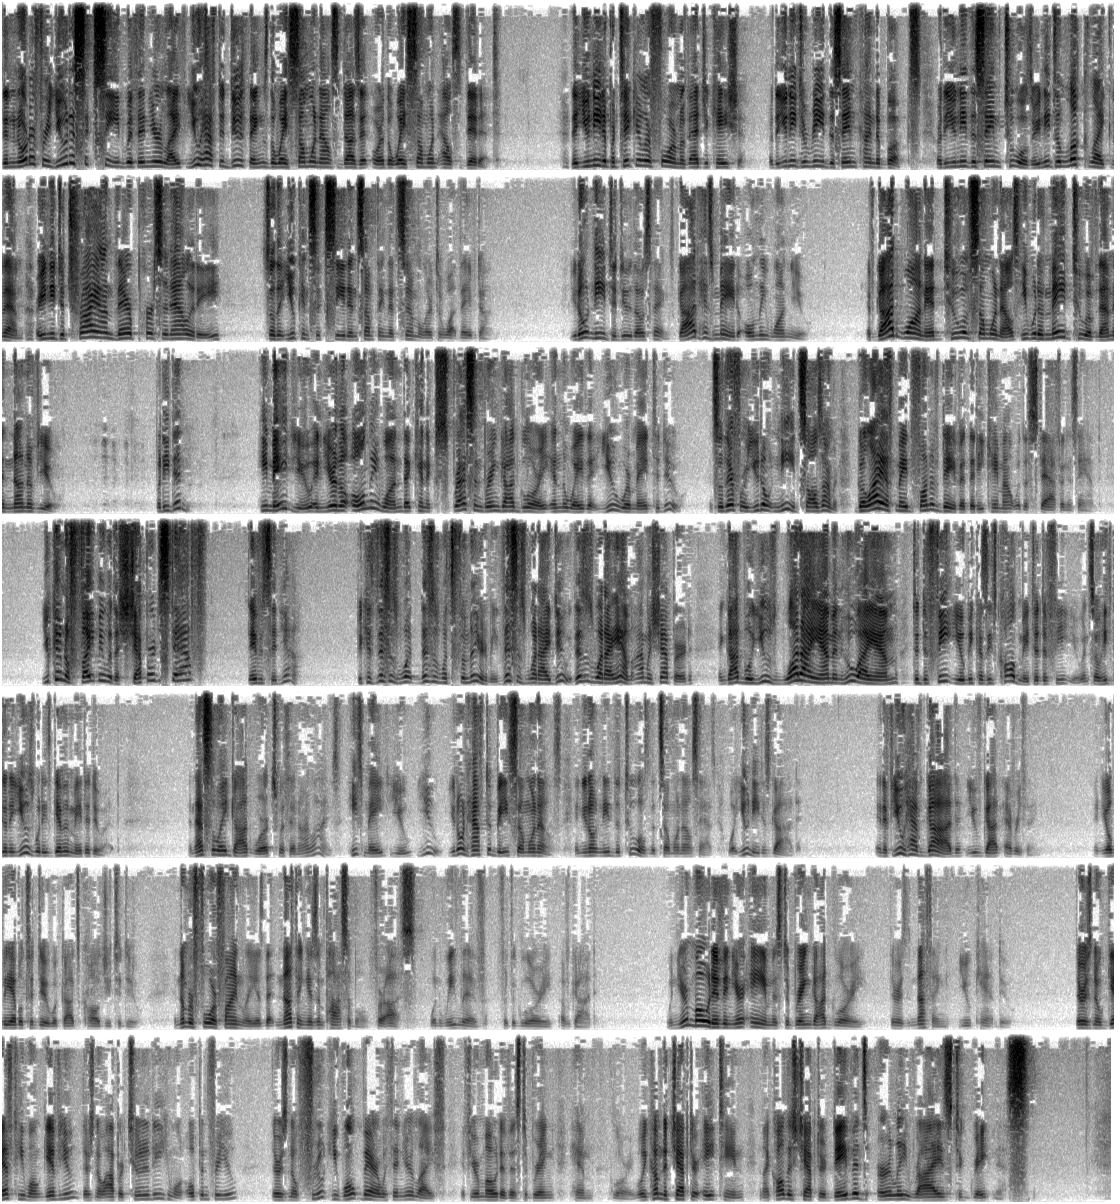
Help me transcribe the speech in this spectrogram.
That in order for you to succeed within your life, you have to do things the way someone else does it or the way someone else did it. That you need a particular form of education or that you need to read the same kind of books, or that you need the same tools, or you need to look like them, or you need to try on their personality so that you can succeed in something that's similar to what they've done. You don't need to do those things. God has made only one you. If God wanted two of someone else, He would have made two of them and none of you. But He didn't. He made you, and you're the only one that can express and bring God glory in the way that you were made to do. So therefore, you don't need Saul's armor. Goliath made fun of David that he came out with a staff in his hand. You came to fight me with a shepherd's staff? David said, Yeah. Because this is what this is what's familiar to me. This is what I do. This is what I am. I'm a shepherd, and God will use what I am and who I am to defeat you because he's called me to defeat you. And so he's going to use what he's given me to do it. And that's the way God works within our lives. He's made you you. You don't have to be someone else, and you don't need the tools that someone else has. What you need is God. And if you have God, you've got everything. And you'll be able to do what God's called you to do. And number four, finally, is that nothing is impossible for us when we live for the glory of God. When your motive and your aim is to bring God glory, there is nothing you can't do. There is no gift He won't give you, there's no opportunity He won't open for you, there is no fruit He won't bear within your life if your motive is to bring Him glory. Well, we come to chapter 18, and I call this chapter David's Early Rise to Greatness.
